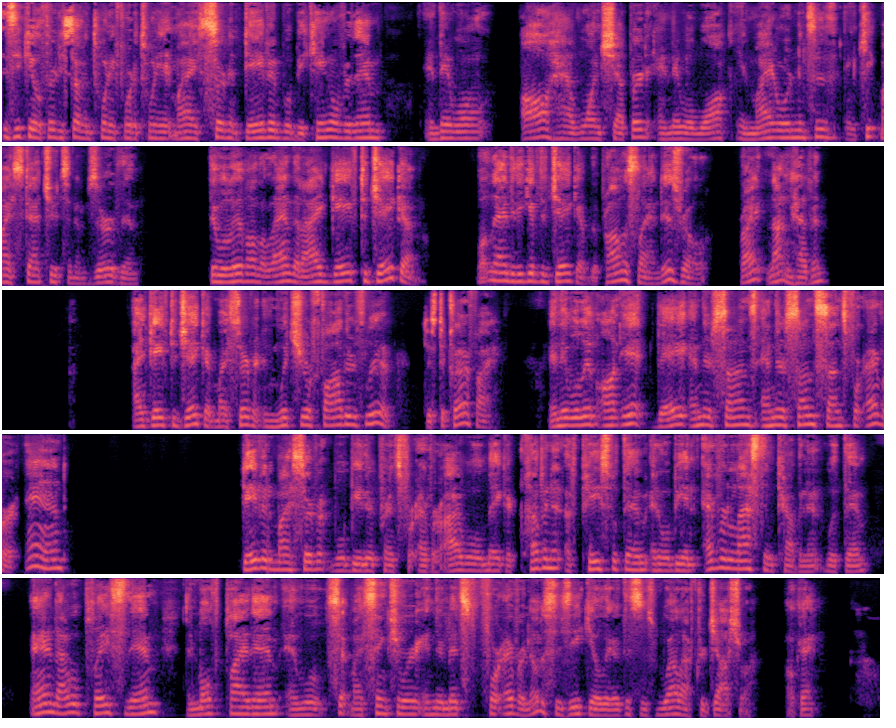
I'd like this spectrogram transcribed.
Ezekiel 37, 24 to 28, my servant David will be king over them, and they will all have one shepherd, and they will walk in my ordinances and keep my statutes and observe them. They will live on the land that I gave to Jacob. What land did he give to Jacob? The promised land, Israel, right? Not in heaven. I gave to Jacob, my servant, in which your fathers lived, just to clarify. And they will live on it, they and their sons and their sons' sons forever. And David, my servant, will be their prince forever. I will make a covenant of peace with them, and it will be an everlasting covenant with them. And I will place them and multiply them, and will set my sanctuary in their midst forever. Notice Ezekiel there. This is well after Joshua. Okay.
